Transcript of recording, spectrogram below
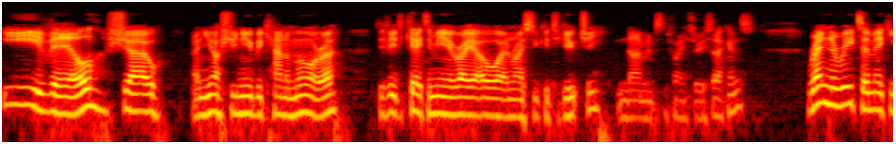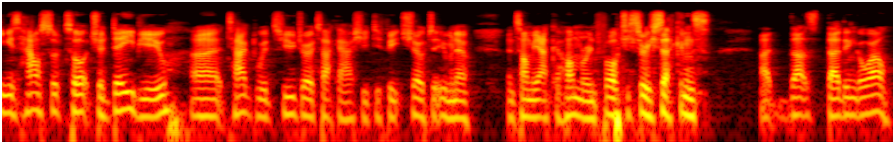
Evil, Show, and Yoshinobu Kanemura. defeated Keita Miura, Owa, and Ryusuke Taguchi in 9 minutes and 23 seconds. Ren Narita making his House of Torture debut, uh, tagged with Yujiro Takahashi, defeats Shota Umino and Tomoaki Honma in 43 seconds. Uh, that's that didn't go well.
